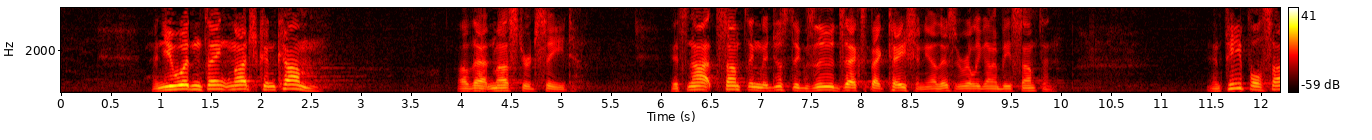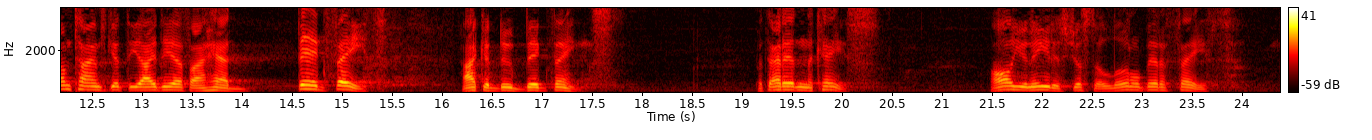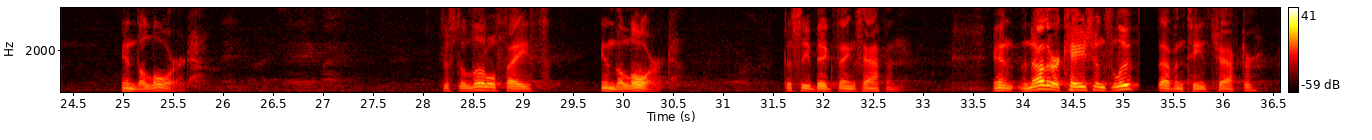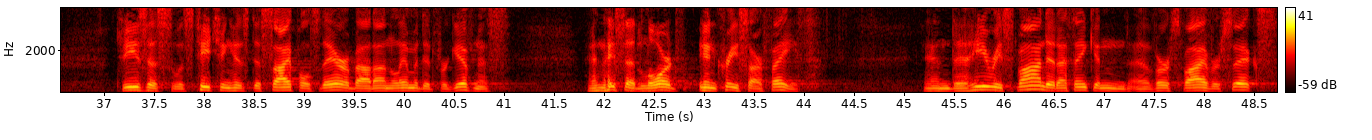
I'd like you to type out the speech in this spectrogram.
And you wouldn't think much can come of that mustard seed. It's not something that just exudes expectation. You know, this is really going to be something. And people sometimes get the idea if I had big faith, I could do big things. But that isn't the case. All you need is just a little bit of faith in the Lord. Just a little faith in the Lord to see big things happen. In, in other occasions, Luke 17th chapter, Jesus was teaching his disciples there about unlimited forgiveness, and they said, Lord, increase our faith. And uh, he responded, I think in uh, verse 5 or 6,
